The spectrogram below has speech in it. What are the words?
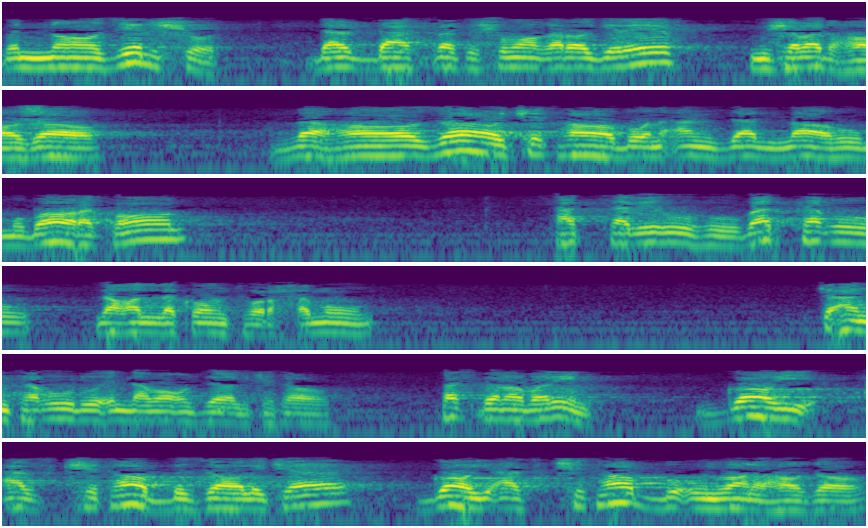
و نازل شد در دسترس شما قرار گرفت می شود هازا. و هازا کتاب انزلناه مبارکون. فاتبعوه واتقوا لعلکم ترحمون. که ان تقولوا انما انزل الکتاب پس بنابراین گاهی از کتاب به ذالکه گاهی از کتاب به عنوان هازا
